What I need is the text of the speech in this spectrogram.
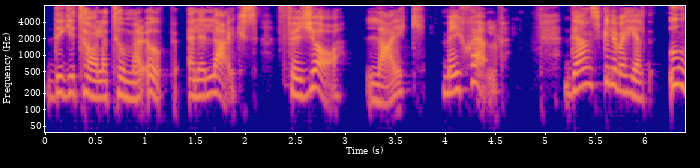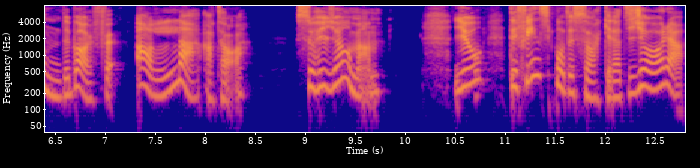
digitala tummar upp eller likes, för jag like mig själv. Den skulle vara helt underbar för alla att ha. Så hur gör man? Jo, det finns både saker att göra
